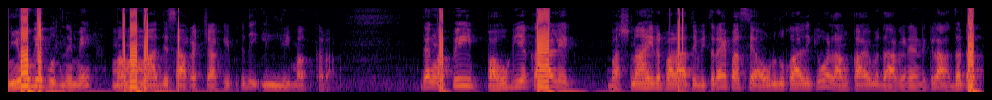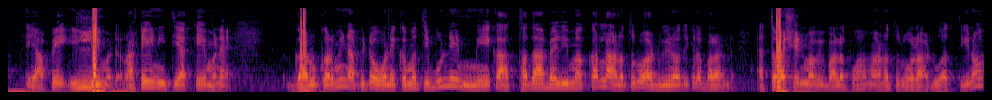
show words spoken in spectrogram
නියෝගයක්ුත් නෙමෙයි. මම මාධ්‍ය සාකච්ඡා කීපකදී ඉල්ලීමක් කරා. දැන් අපි පහුගිය කාලේ බස්නාහිර පලාත විතරයි පස්සේ අවුරුදු කාලෙකිව ලංකාවෙම දාගෙන යන්න කියලා අදටත් ඒ අපේ ඉල්ලීමට රටේ නීතියක් එහෙම නැහැ. ගරු කරමින් අපිට ඕනෙකම තිබුණේ මේක අත්හදා බැලීමක් කරලා අනතුරු අඩු වෙනවද කියලා බලන්න. ඇත්ත වශයෙන්ම අපි බලපුවාම අනතුරු වල අඩුවක් තියෙනවා.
